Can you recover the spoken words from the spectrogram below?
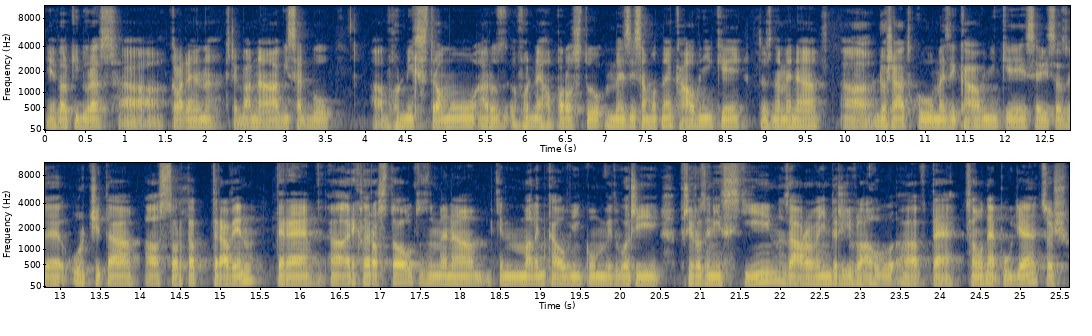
je velký důraz uh, kladen třeba na výsadbu vhodných stromů a vhodného porostu mezi samotné kávovníky. To znamená, do řádků mezi kávovníky se vysazuje určitá sorta travin, které rychle rostou, to znamená těm malým kávovníkům vytvoří přirozený stín, zároveň drží vláhu v té samotné půdě, což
